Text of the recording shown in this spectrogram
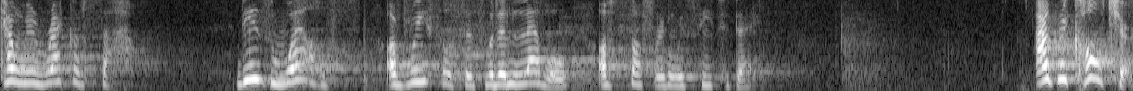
can we reconcile this wealth of resources with the level of suffering we see today? Agriculture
